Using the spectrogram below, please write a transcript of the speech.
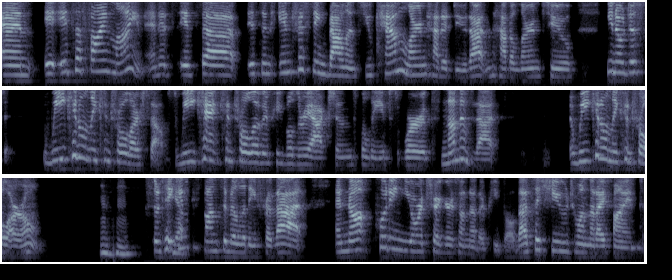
And it, it's a fine line and it's it's a it's an interesting balance. You can learn how to do that and how to learn to you know just we can only control ourselves. We can't control other people's reactions beliefs words none of that we can only control our own mm-hmm. so taking yep. responsibility for that and not putting your triggers on other people that's a huge one that i find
